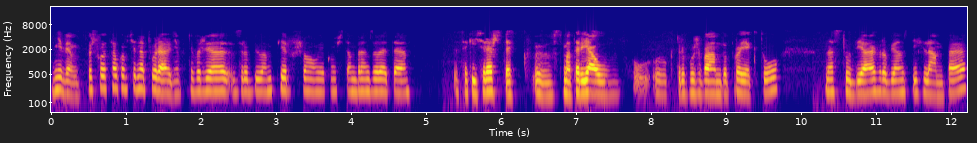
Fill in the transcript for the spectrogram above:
nie wiem, wyszło całkowicie naturalnie, ponieważ ja zrobiłam pierwszą jakąś tam bransoletę z jakichś resztek, y, z materiałów, których używałam do projektu na studiach, robiłam z nich lampę.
